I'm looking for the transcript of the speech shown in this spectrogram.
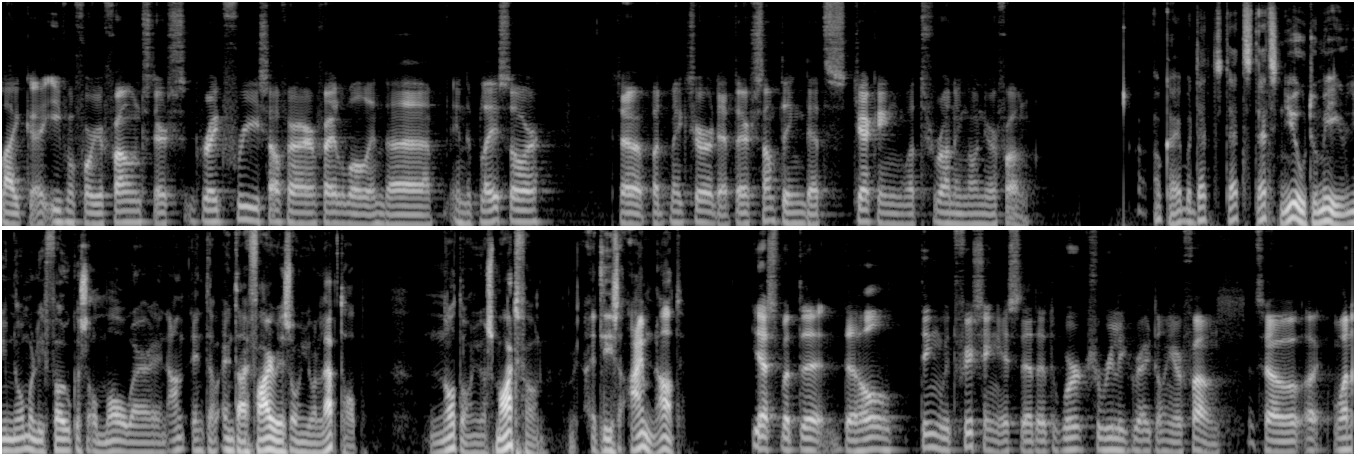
Like uh, even for your phones, there's great free software available in the in the Play Store. So, but make sure that there's something that's checking what's running on your phone. Okay, but that's that's that's new to me. You normally focus on malware and an- anti- antivirus on your laptop, not on your smartphone. At least I'm not. Yes, but the the whole thing with phishing is that it works really great on your phone. So uh, one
